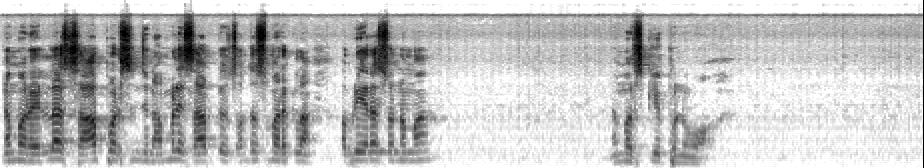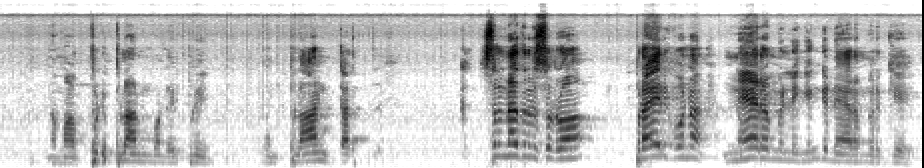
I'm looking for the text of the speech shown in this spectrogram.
நம்ம எல்லா சாப்பாடு செஞ்சு நம்மளே சாப்பிட்டு சந்தோஷமா இருக்கலாம். அப்படி யாராவது சொன்னோமா? நம்ம ஸ்கிப் பண்ணுவோம். நம்ம அப்படி பிளான் பண்ண இப்படி உன் பிளான் கருத்து. சில நேரத்தில் சொல்கிறோம் ப்ரேயருக்கு போனால் நேரம் இல்லைங்க. எங்கே நேரம் இருக்கு?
